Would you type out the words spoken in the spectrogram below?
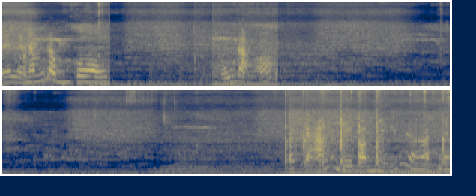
đây là nấm đông cô. Củ đỏ. Tất cả mình đều bầm nhuyễn ra hết nha.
